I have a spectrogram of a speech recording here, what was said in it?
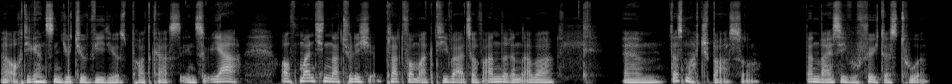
Äh, auch die ganzen YouTube-Videos, Podcasts, ja, auf manchen natürlich Plattformen aktiver als auf anderen, aber ähm, das macht Spaß so. Dann weiß ich, wofür ich das tue.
